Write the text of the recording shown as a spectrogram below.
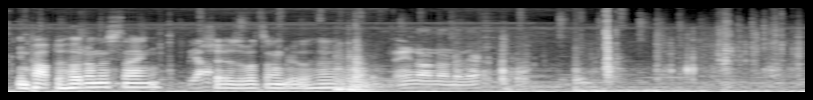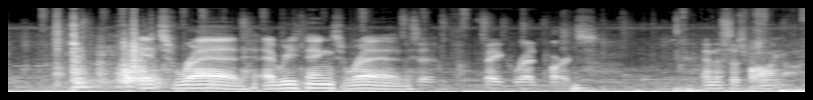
you can pop the hood on this thing Yeah. shows what's under the hood Ain't none under there. It's red. Everything's red. That's it. Fake red parts. And this is falling off.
